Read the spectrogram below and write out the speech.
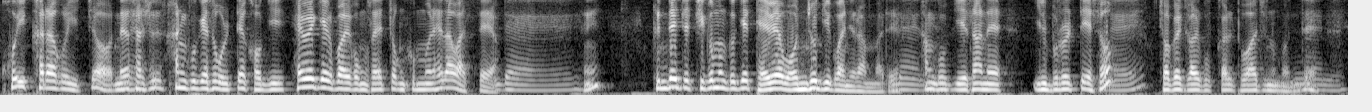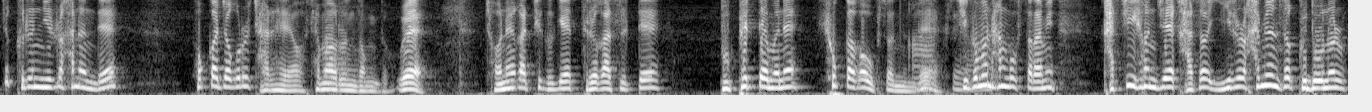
코이카라고 있죠. 내가 네. 사실 한국에서 올 때 거기 해외개발공사에 좀 근무를 해다 왔어요. 네. 예? 근데 이제 지금은 그게 대외 원조기관이란 말이에요. 네, 네. 한국 예산의 일부를 떼서 네. 저배갈 국가를 도와주는 건데 네, 네. 그런 일을 하는데 효과적으로 잘해요. 새마을 어. 운동도. 왜? 전에 같이 그게 들어갔을 때 부패 때문에 효과가 없었는데 아? 지금은 한국 사람이 같이 현지에 가서 일을 하면서 그 돈을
